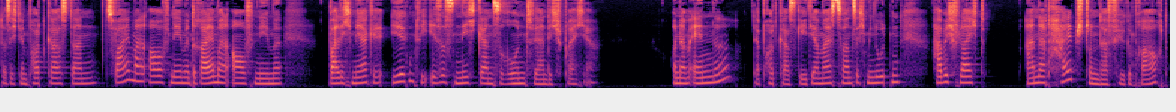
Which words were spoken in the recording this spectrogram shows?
dass ich den Podcast dann zweimal aufnehme, dreimal aufnehme, weil ich merke, irgendwie ist es nicht ganz rund, während ich spreche. Und am Ende, der Podcast geht ja meist 20 Minuten, habe ich vielleicht anderthalb Stunden dafür gebraucht,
